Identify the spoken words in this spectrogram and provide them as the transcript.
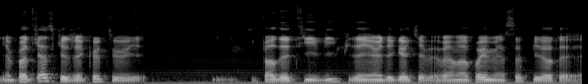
il y a un podcast que j'écoute où il, il parle de TV, puis là, il y a un des gars qui avait vraiment pas aimé ça, puis l'autre, euh,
